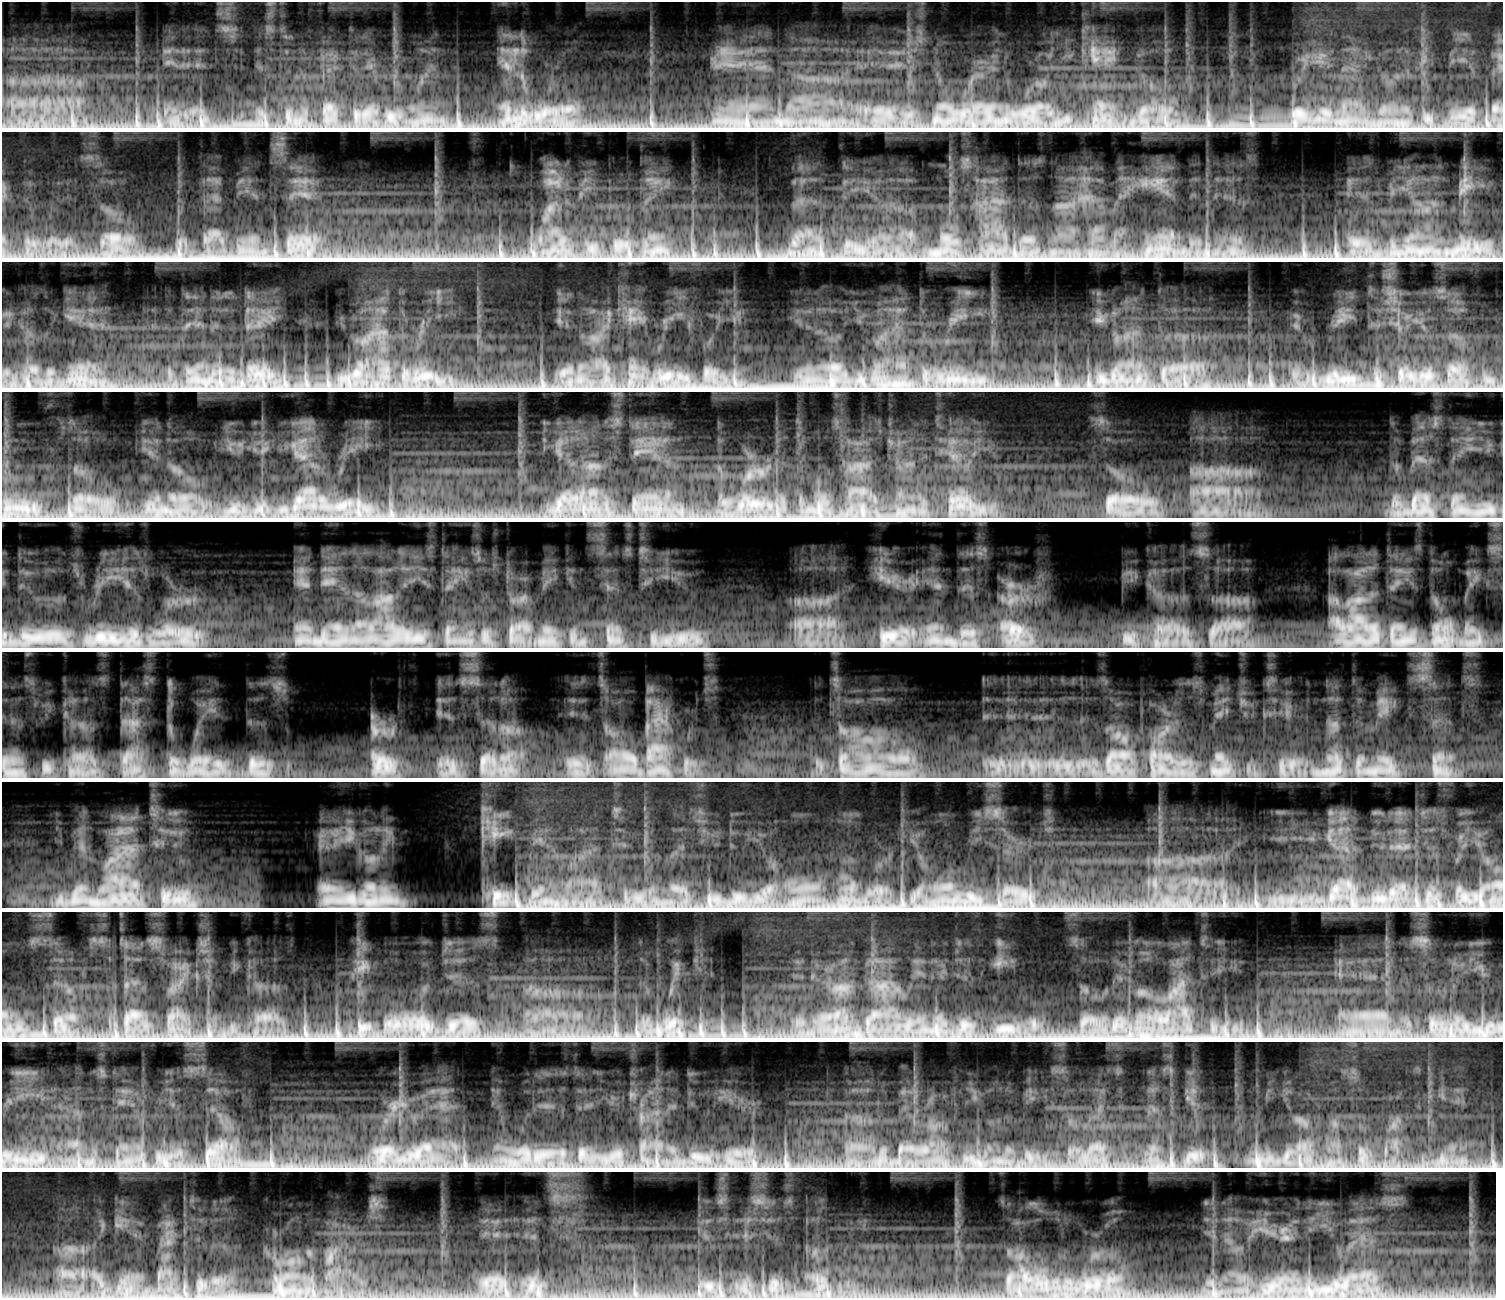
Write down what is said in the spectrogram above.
uh, it, it's it's been affected everyone in the world, and uh, there's nowhere in the world you can't go where you're not going to be affected with it. So, with that being said, why do people think that the uh, Most High does not have a hand in this? Is beyond me because again, at the end of the day, you're gonna have to read. You know, I can't read for you. You know, you're gonna have to read. You're gonna have to uh, read to show yourself improve. So, you know, you, you, you gotta read. You gotta understand the word that the Most High is trying to tell you. So, uh, the best thing you could do is read His word, and then a lot of these things will start making sense to you uh, here in this earth, because uh, a lot of things don't make sense because that's the way this earth is set up. It's all backwards. It's all it's all part of this matrix here. Nothing makes sense. You've been lied to, and you're gonna keep being lied to unless you do your own homework, your own research. Uh, you, you got to do that just for your own self satisfaction because people are just uh, they're wicked, they're ungodly, and they're just evil. So they're gonna lie to you. And the sooner you read and understand for yourself where you're at and what it is that you're trying to do here, uh, the better off you're going to be. So let's let's get let me get off my soapbox again. Uh, again, back to the coronavirus. It, it's it's it's just ugly. It's all over the world. You know, here in the U.S.,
